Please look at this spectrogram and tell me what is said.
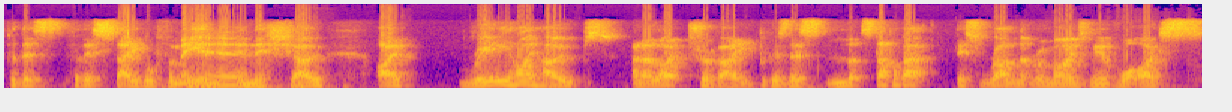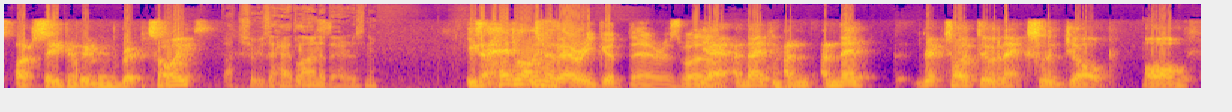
for this for this stable for me Yeah. in, in this show. I've really high hopes, and I like Trivet because there's stuff about this run that reminds me of what I, have seen of him in Riptide. That's true. He's a headliner there, isn't he? He's a He's headliner very good there as well. yeah, and they and and they Riptide do an excellent job of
